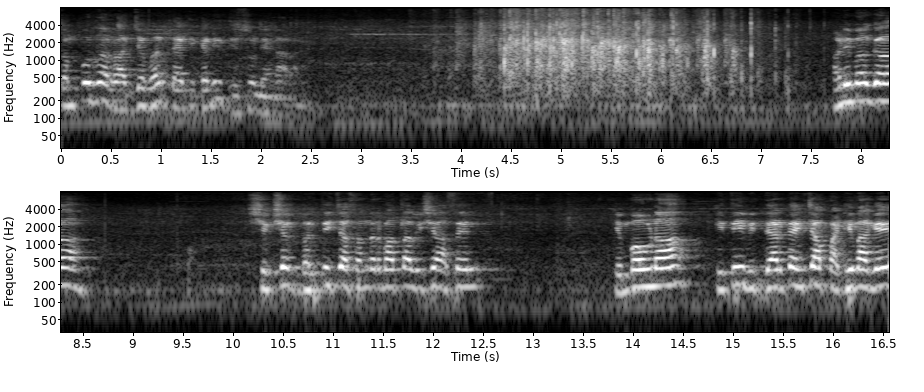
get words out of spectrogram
संपूर्ण राज्यभर त्या ठिकाणी दिसून येणार आहे. आणि मग शिक्षक भरतीच्या संदर्भातला विषय असेल किंबहुना किती विद्यार्थ्यांच्या पाठीमागे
